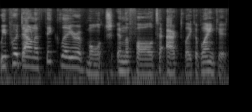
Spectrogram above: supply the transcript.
we put down a thick layer of mulch in the fall to act like a blanket.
